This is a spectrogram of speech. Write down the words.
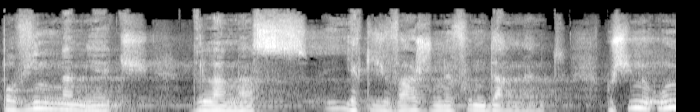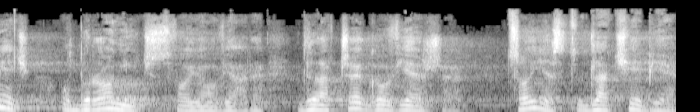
powinna mieć dla nas jakiś ważny fundament. Musimy umieć obronić swoją wiarę. Dlaczego wierzę? Co jest dla Ciebie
